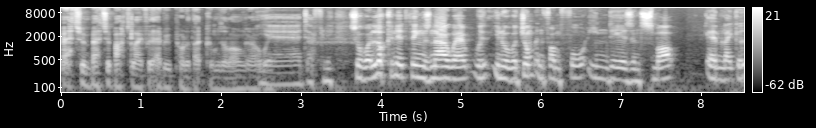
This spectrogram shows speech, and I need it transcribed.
better and better battery life with every product that comes along, aren't we? Yeah, definitely. So we're looking at things now where we you know we're jumping from 14 days in smart. Um, like uh,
